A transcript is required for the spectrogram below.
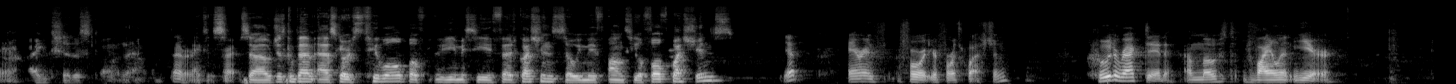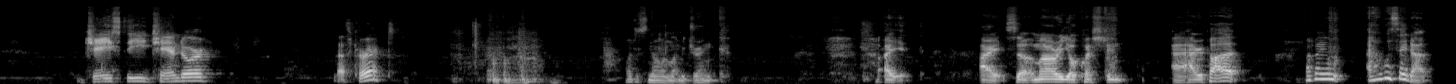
I should have stolen that. whatever. Excellent. All right. So just confirm uh, score is two all. Both of you missed your third questions, so we move on to your fourth questions. Yep. Aaron, for your fourth question, who directed A Most Violent Year? J.C. Chandor. That's correct. Why does no one let me drink? All right, all right. So Amari, your question, uh, Harry Potter. Why do I? I always say that.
